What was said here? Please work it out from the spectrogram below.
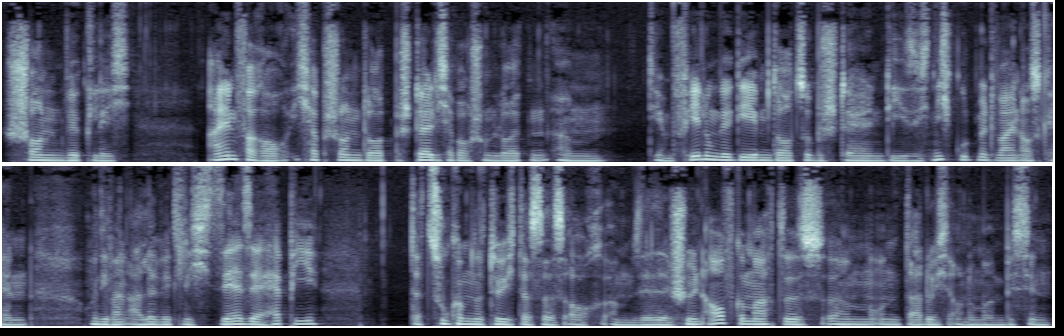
schon wirklich einfach auch. Ich habe schon dort bestellt, ich habe auch schon Leuten ähm, die Empfehlung gegeben, dort zu bestellen, die sich nicht gut mit Wein auskennen und die waren alle wirklich sehr, sehr happy. Dazu kommt natürlich, dass das auch ähm, sehr, sehr schön aufgemacht ist ähm, und dadurch auch nochmal ein bisschen,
